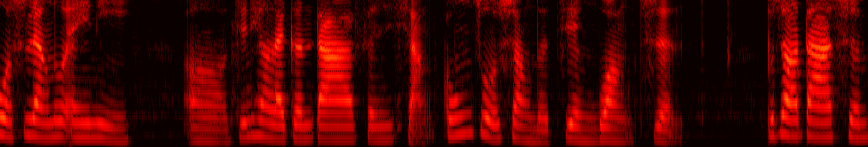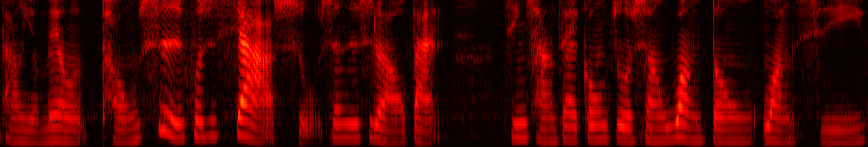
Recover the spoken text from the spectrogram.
我是梁路 Annie，呃，今天要来跟大家分享工作上的健忘症。不知道大家身旁有没有同事或是下属，甚至是老板，经常在工作上忘东忘西。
